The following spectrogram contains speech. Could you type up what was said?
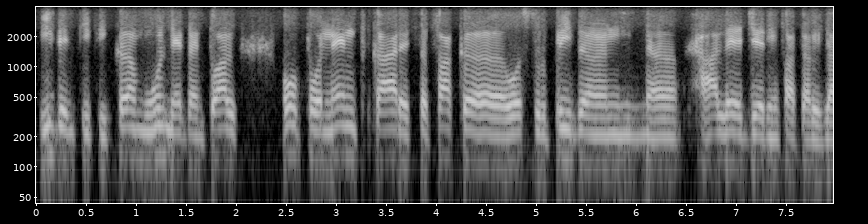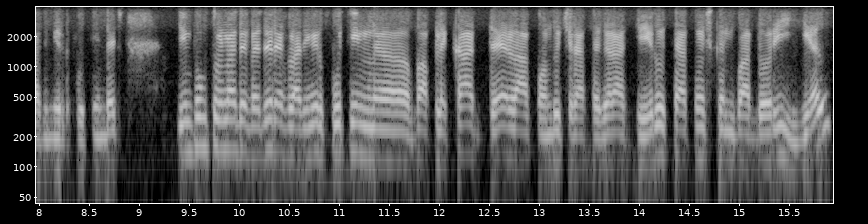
identificăm un eventual oponent care să facă o surpriză în uh, alegeri în fața lui Vladimir Putin. Deci, din punctul meu de vedere, Vladimir Putin uh, va pleca de la conducerea Federației Ruse atunci când va dori el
